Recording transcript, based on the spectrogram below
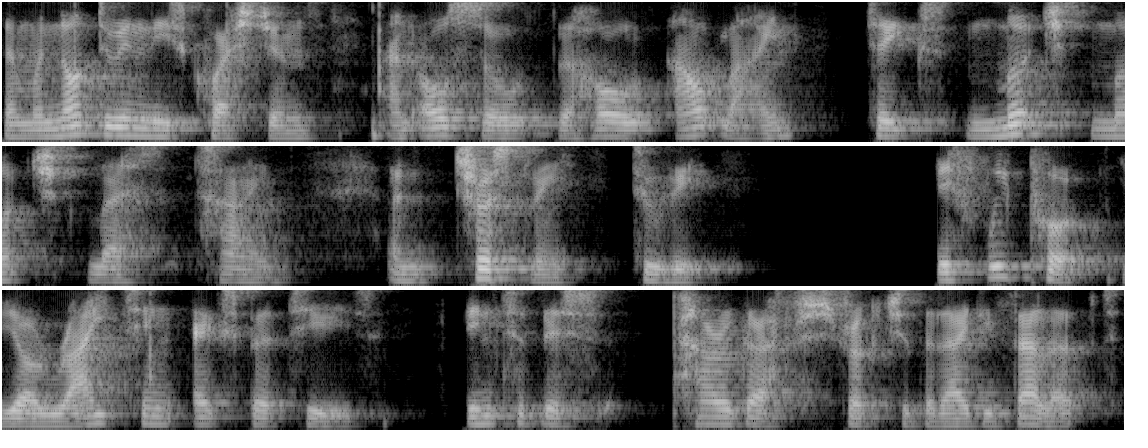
then we're not doing these questions, and also the whole outline takes much, much less time. And trust me, Tu Vi, if we put your writing expertise into this paragraph structure that I developed,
